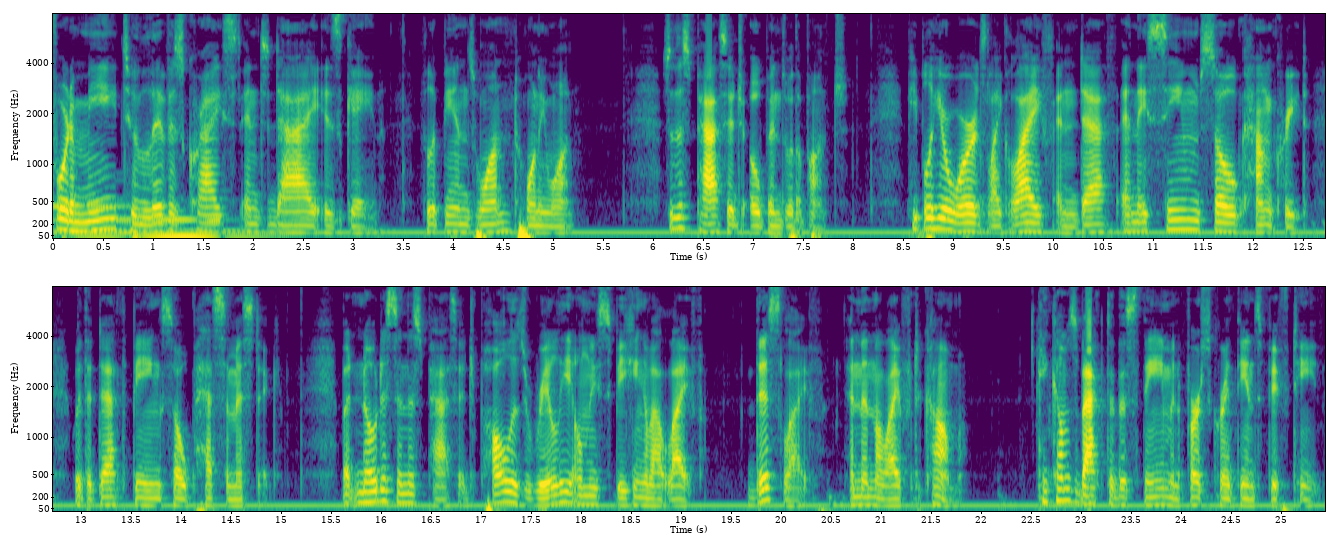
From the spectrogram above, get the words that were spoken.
For to me to live is Christ and to die is gain. Philippians 1:21. So this passage opens with a punch. People hear words like life and death, and they seem so concrete, with the death being so pessimistic. But notice in this passage, Paul is really only speaking about life, this life, and then the life to come. He comes back to this theme in 1 Corinthians 15.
